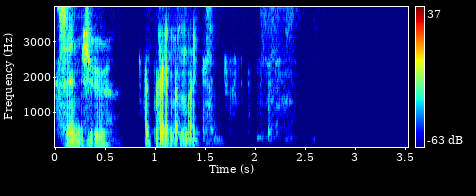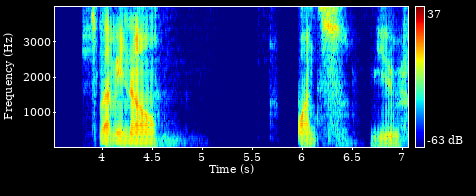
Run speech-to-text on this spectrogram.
send you the payment link. Just let me know once you've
